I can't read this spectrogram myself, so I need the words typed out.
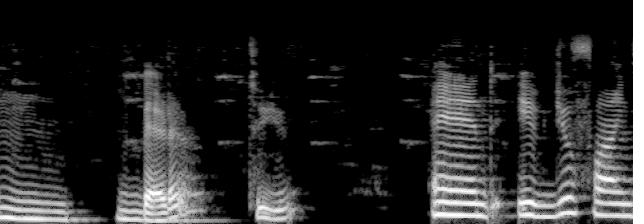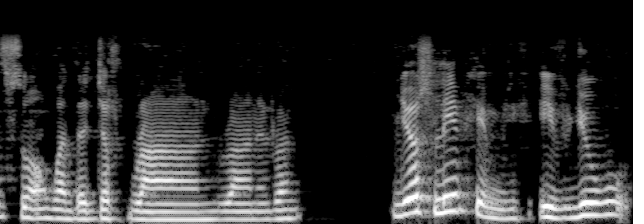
mm, better to you. And if you find someone that just run, run, and run, just leave him. If you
